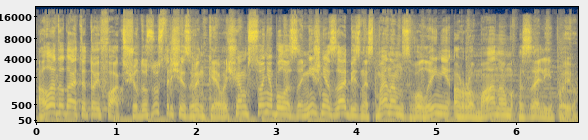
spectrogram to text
Але додайте той факт, що до зустрічі з Гринкевичем Соня була заміжня за бізнесменом з Волині Романом Заліпою.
